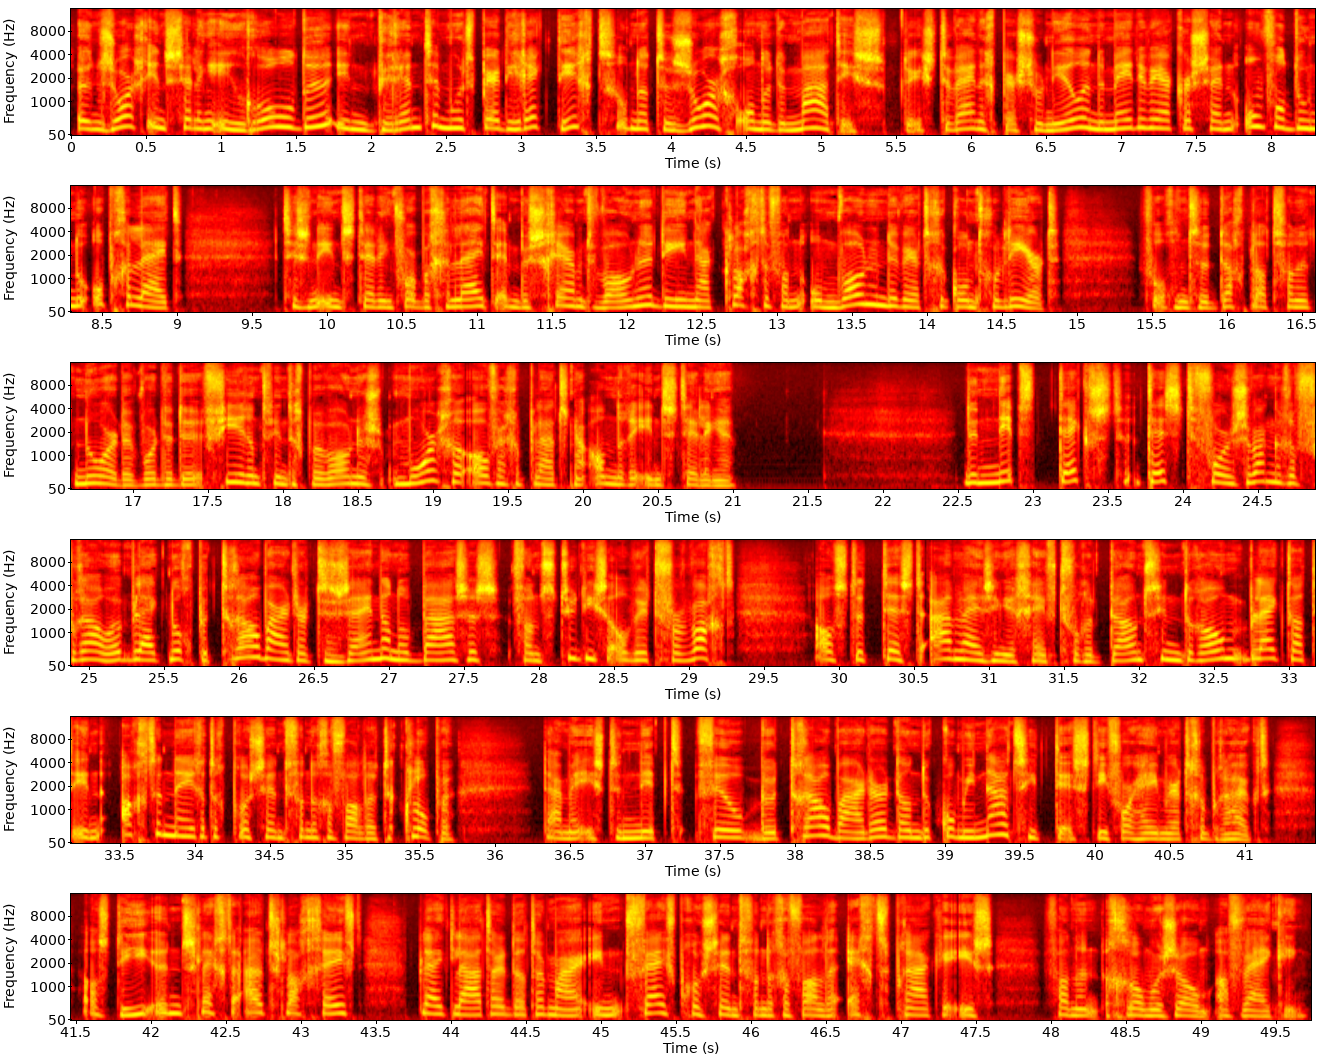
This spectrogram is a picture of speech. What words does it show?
Een zorginstelling in Rolde in Drenthe moet per direct dicht... omdat de zorg onder de maat is. Er is te weinig personeel en de medewerkers zijn onvoldoende opgeleid. Het is een instelling voor begeleid en beschermd wonen... die na klachten van omwonenden werd gecontroleerd. Volgens het Dagblad van het Noorden worden de 24 bewoners morgen overgeplaatst naar andere instellingen. De NIPT-test voor zwangere vrouwen blijkt nog betrouwbaarder te zijn... dan op basis van studies al werd verwacht. Als de test aanwijzingen geeft voor het Down-syndroom... blijkt dat in 98% van de gevallen te kloppen. Daarmee is de NIPT veel betrouwbaarder dan de combinatietest die voorheen werd gebruikt. Als die een slechte uitslag geeft, blijkt later dat er maar in 5% van de gevallen echt sprake is van een chromosoomafwijking.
